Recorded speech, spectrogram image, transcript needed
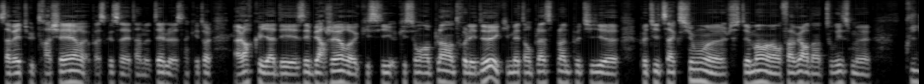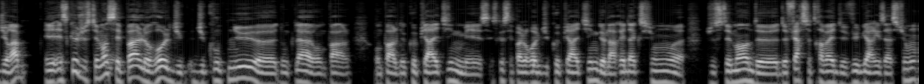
Ça va être ultra cher parce que ça va être un hôtel 5 étoiles. Alors qu'il y a des hébergeurs qui qui sont en plein entre les deux et qui mettent en place plein de petits petites actions justement en faveur d'un tourisme plus durable. Et est-ce que justement c'est pas le rôle du, du contenu euh, donc là on parle on parle de copywriting mais est-ce que c'est pas le rôle du copywriting de la rédaction euh, justement de, de faire ce travail de vulgarisation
